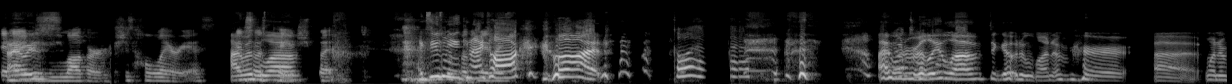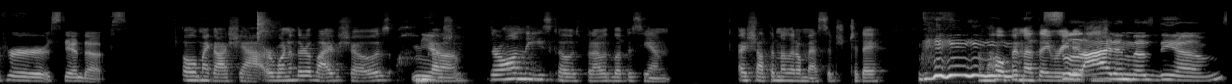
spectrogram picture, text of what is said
And I, I always, just love her. She's hilarious. I and would so love Paige, but excuse me, can I talk? God. Go ahead. I would really love to go to one of her uh one of her stand-ups. Oh my gosh, yeah. Or one of their live shows. Oh yeah. Gosh. They're all on the East Coast, but I would love to see them. I shot them a little message today. I'm hoping that they read Slide it. in those DMs.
